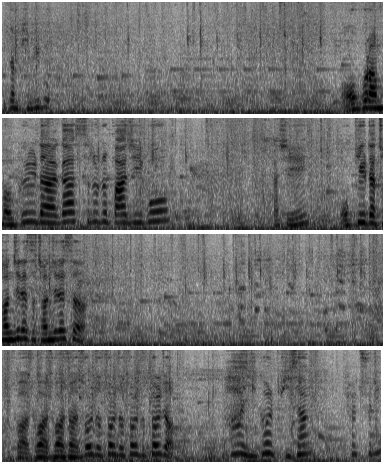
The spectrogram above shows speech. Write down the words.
일단 비비고. 어글 한번 끌다가 스르르 빠지고. 다시. 오케이 일단 전진했어 전진했어 좋아 좋아 좋아 좋아. 솔져 솔져 솔져 솔져. 아 이걸 비상? 탈출이?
